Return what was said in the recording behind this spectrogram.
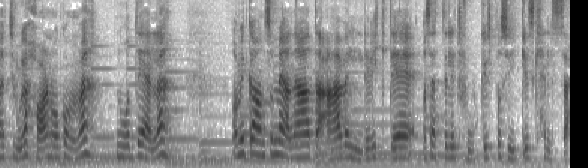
Jeg tror jeg har noe å komme med. Noe å dele. Om ikke annet så mener jeg at det er veldig viktig å sette litt fokus på psykisk helse.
